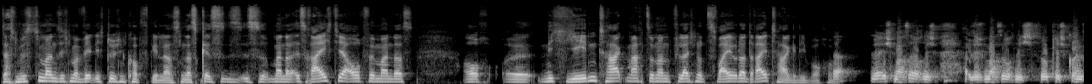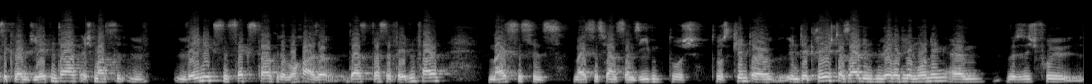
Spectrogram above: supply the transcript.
das müsste man sich mal wirklich durch den Kopf gehen lassen. Das ist, ist, man, es reicht ja auch, wenn man das auch äh, nicht jeden Tag macht, sondern vielleicht nur zwei oder drei Tage die Woche. Ja, ich mache es auch nicht. Also ich mache es auch nicht wirklich konsequent jeden Tag. Ich mache es wenigstens sechs Tage die Woche. Also das, das auf jeden Fall. Meistens sind's, meistens wären es dann sieben durch durchs Kind. Da integriere ich das halt in den Miracle Morning. Ähm, würde ich früh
